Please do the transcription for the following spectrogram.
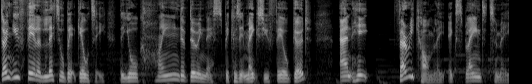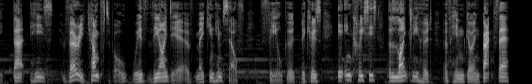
don't you feel a little bit guilty that you're kind of doing this because it makes you feel good? And he very calmly explained to me that he's very comfortable with the idea of making himself feel good because it increases the likelihood of him going back there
